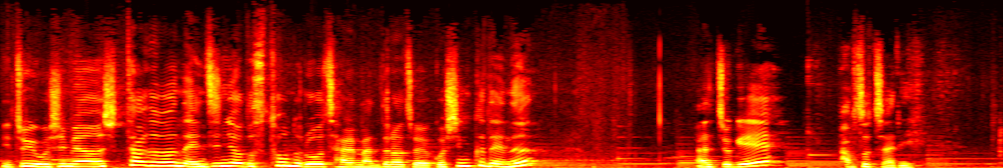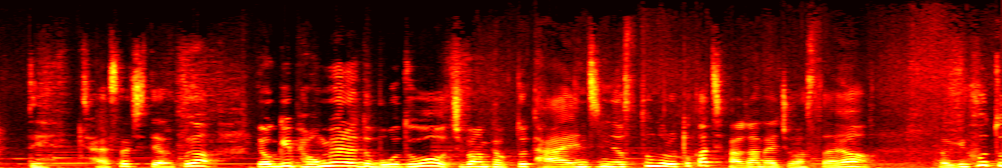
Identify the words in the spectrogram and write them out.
이쪽에 오시면 식탁은 엔지니어드 스톤으로 잘 만들어져 있고 싱크대는 안쪽에 밥솥 자리 네, 잘 설치되어 있고요. 여기 벽면에도 모두 주방 벽도 다 엔지니어 스톤으로 똑같이 마감해 주었어요. 여기 후드,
